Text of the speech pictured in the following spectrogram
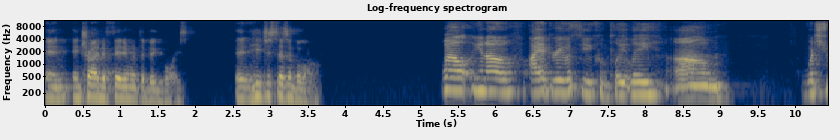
and and trying to fit in with the big boys And he just doesn't belong. Well, you know, I agree with you completely. Um, which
